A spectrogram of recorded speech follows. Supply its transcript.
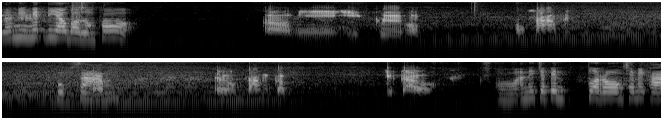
แล้วมีเม็ดเดียวบอกหลวงพ่อ ก็มีอีกคือหกหกสามหกสามเออหกสามกับเจ็ดเก้า อ๋อ อันนี้จะเป็นตัวรองใช่ไหมคะ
